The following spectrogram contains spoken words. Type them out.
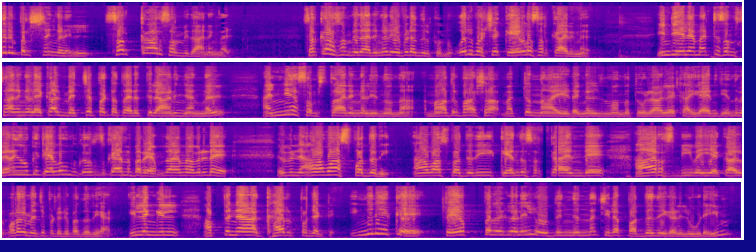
ഇത്തരം പ്രശ്നങ്ങളിൽ സർക്കാർ സംവിധാനങ്ങൾ സർക്കാർ സംവിധാനങ്ങൾ എവിടെ നിൽക്കുന്നു? ഒരു പക്ഷേ കേരള സർക്കാരിന് ഇന്ത്യയിലെ മറ്റ് സംസ്ഥാനങ്ങളെക്കാൾ മെച്ചപ്പെട്ട തരത്തിലാണ് ഞങ്ങൾ അന്യ സംസ്ഥാനങ്ങളിൽ നിന്ന മാതൃഭാഷ മറ്റൊന്നായ ഇടങ്ങളിൽ നിന്ന് വന്ന തൊഴിലാളികളെ കൈകാര്യം ചെയ്യുന്നത്. വേണമെങ്കിൽ നമുക്ക് കേരള സർക്കാരിന് പറയാം. ഉദാഹരണം അവരുടെ പിന്നെ ആവാസ് പദ്ധതി ആവാസ് പദ്ധതി കേന്ദ്ര സർക്കാരിന്റെ ആർ എസ് ബി വൈയേക്കാൾ വളരെ മെച്ചപ്പെട്ട ഒരു പദ്ധതിയാണ്. ഇല്ലെങ്കിൽ അപ്ന ഘർ പ്രൊജക്ട്. ഇങ്ങനെയൊക്കെ പേപ്പറുകളിൽ ഒതുങ്ങുന്ന ചില പദ്ധതികളിലൂടെയും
